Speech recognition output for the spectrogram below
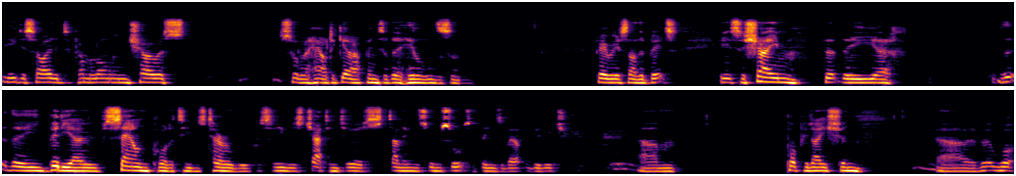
he decided to come along and show us sort of how to get up into the hills and various other bits. It's a shame that the uh, the, the video sound quality was terrible because he was chatting to us, telling us all sorts of things about the village, um, population, uh, what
